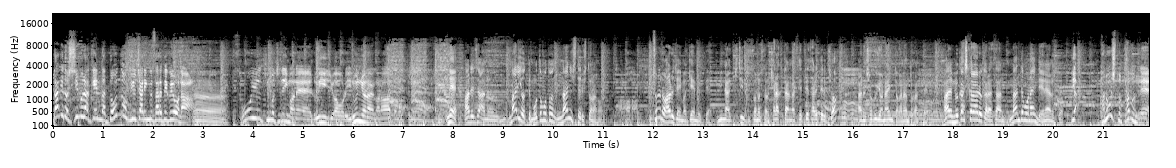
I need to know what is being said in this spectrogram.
だけど志村けんがどんどんフューチャリングされていくような、うん。そういう気持ちで今ねルイージは俺いるんじゃないかなと思ってね。ねあれじゃああのマリオってもともと何してる人なの？そういうのあるじゃん今ゲームって。みんなきちんとその人のキャラクターが設定されてるでしょ、うんうんあの職業何とかなんとかって、うんあれ昔からあるからさ何でもないんだよねあの人。いやあの人多分ね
